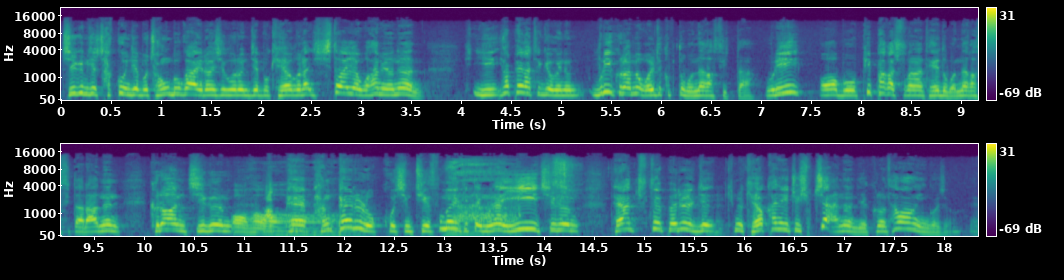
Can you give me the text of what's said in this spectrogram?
지금 이제 자꾸 이제 뭐 정부가 이런 식으로 이제 뭐 개혁을 하- 시도하려고 하면은 이 협회 같은 경우에는 우리 그러면 월드컵도 못 나갈 수 있다. 우리 어 뭐 피파가 주관하는 대회도 못 나갈 수 있다라는 그런 지금 어허. 앞에 방패를 놓고 지금 뒤에 숨어 있기 야. 때문에 이 지금 대한 축구협회를 이제 개혁하는 게 좀 쉽지 않은 예, 그런 상황인 거죠. 예.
